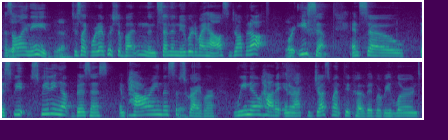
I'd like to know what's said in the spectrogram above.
That's Yeah. all I need. Yeah. Just like where do I push a button and send an Uber to my house and drop it off, or eSIM. And so the speed, speeding up business, empowering the subscriber. We know how to interact. We just went through COVID where we learned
